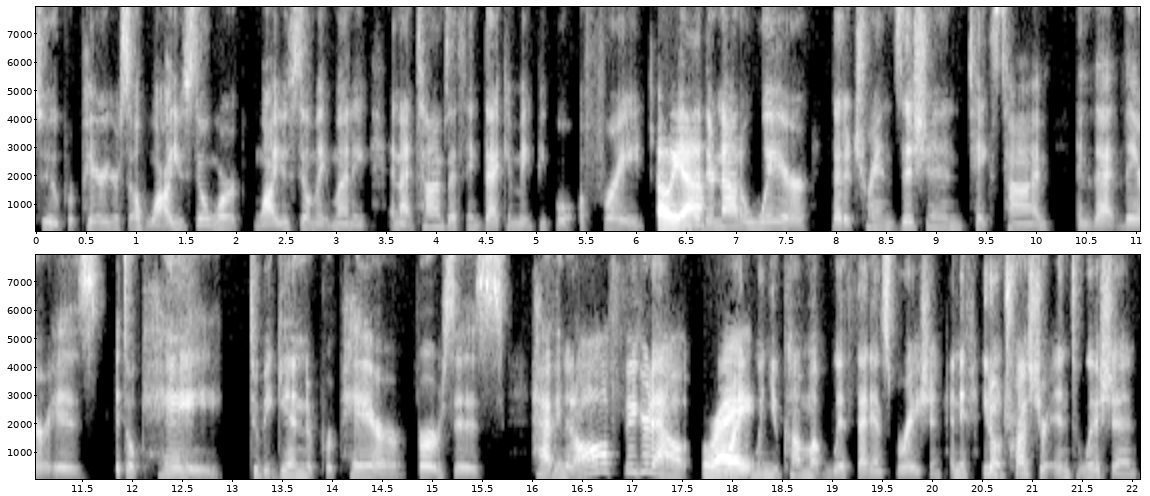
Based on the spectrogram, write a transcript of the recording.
to prepare yourself while you still work, while you still make money. And at times, I think that can make people afraid. Oh, yeah. That they're not aware that a transition takes time and that there is, it's okay to begin to prepare versus having it all figured out right. right. when you come up with that inspiration. And if you don't trust your intuition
